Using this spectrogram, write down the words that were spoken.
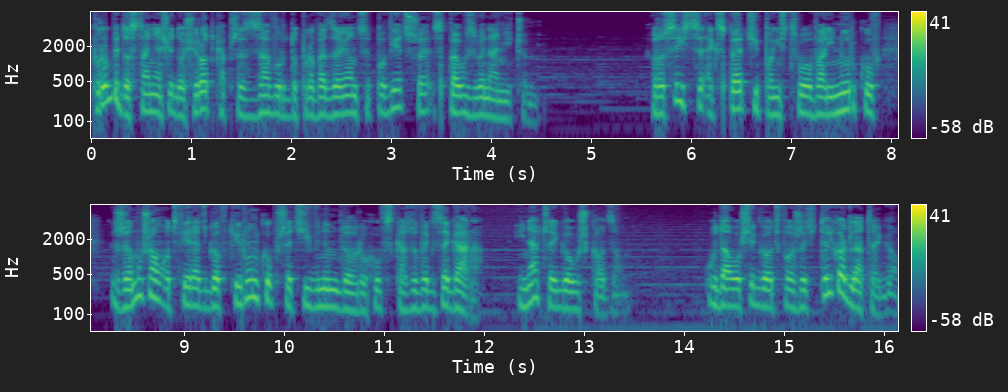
Próby dostania się do środka przez zawór doprowadzający powietrze spełzły na niczym. Rosyjscy eksperci poinstruowali nurków, że muszą otwierać go w kierunku przeciwnym do ruchu wskazówek zegara, inaczej go uszkodzą. Udało się go otworzyć tylko dlatego,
